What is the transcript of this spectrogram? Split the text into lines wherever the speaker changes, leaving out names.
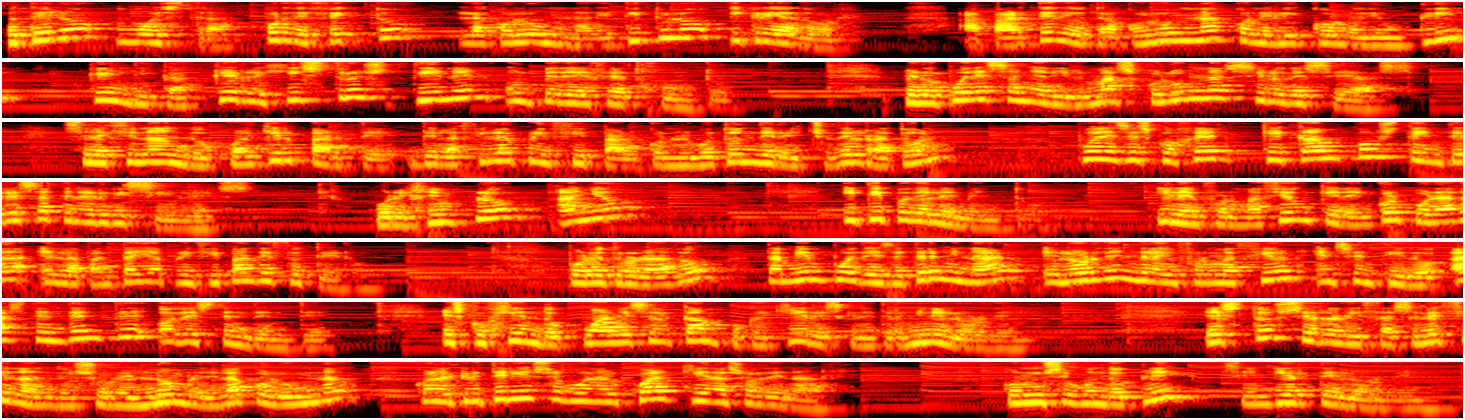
Zotero muestra, por defecto, la columna de título y creador, aparte de otra columna con el icono de un clip que indica qué registros tienen un PDF adjunto. Pero puedes añadir más columnas si lo deseas. Seleccionando cualquier parte de la fila principal con el botón derecho del ratón, puedes escoger qué campos te interesa tener visibles. Por ejemplo, año y tipo de elemento y la información queda incorporada en la pantalla principal de Zotero. Por otro lado, también puedes determinar el orden de la información en sentido ascendente o descendente, escogiendo cuál es el campo que quieres que determine el orden. Esto se realiza seleccionando sobre el nombre de la columna con el criterio según el cual quieras ordenar. Con un segundo clic se invierte el orden.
